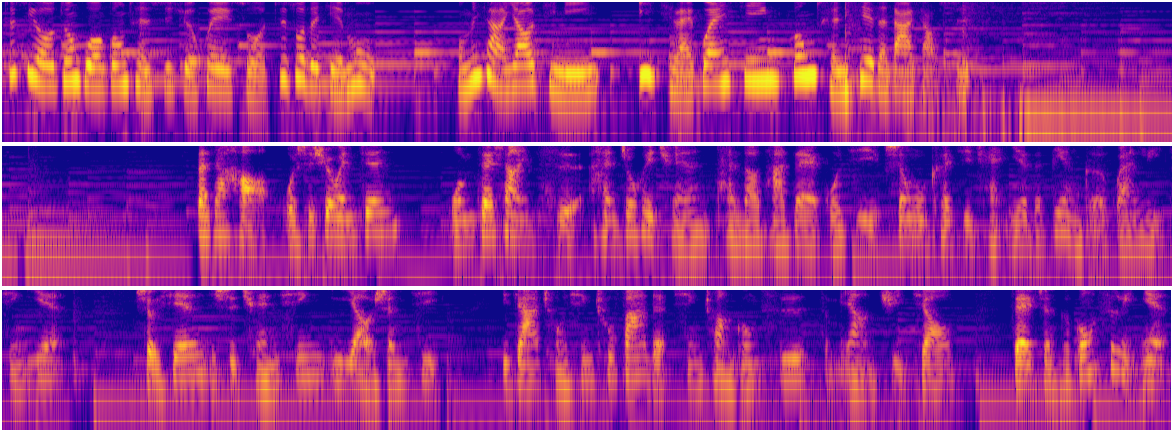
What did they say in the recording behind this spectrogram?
这是由中国工程师学会所制作的节目。我们想邀请您一起来关心工程界的大小事。大家好，我是薛文珍。我们在上一次和周慧泉谈到他在国际生物科技产业的变革管理经验。首先是全新医药生技，一家重新出发的新创公司，怎么样聚焦在整个公司里面，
